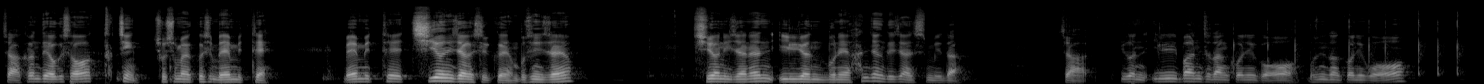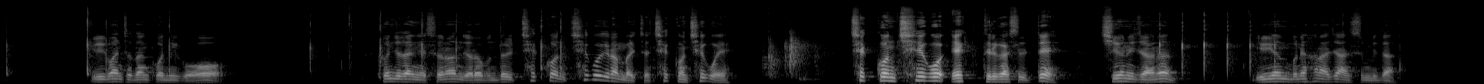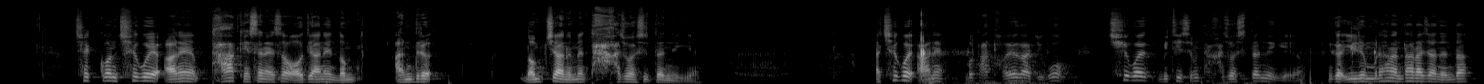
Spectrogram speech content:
자, 그런데 여기서 특징 조심할 것이 맨 밑에 맨 밑에 지연이자가 있을 거예요. 무슨 이자요? 지연이자는 1년분에 한정되지 않습니다. 자, 이건 일반 저당권이고 무슨 저당권이고 일반 저당권이고 근저당에서는 여러분들 채권 최고액이란 말 있잖아요. 채권 최고액. 채권 최고액 들어갔을 때 지연이자는 1년분의 하나지 않습니다. 채권 최고의 안에 다 계산해서 어디 안에 넘 안 들어 넘지 않으면 다 가져갈 수 있다는 얘기야. 아, 최고의 안에 뭐 다 더해가지고 최고의 밑에 있으면 다 가져갈 수 있다는 얘기예요. 그러니까 1년분에 하나는 하나지 않는다?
